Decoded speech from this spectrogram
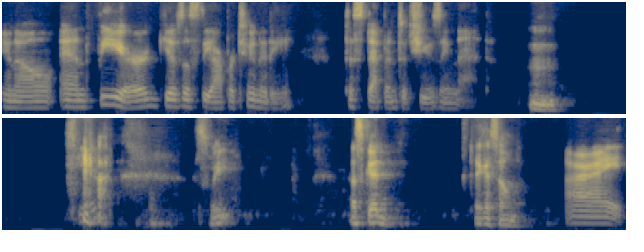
You know, and fear gives us the opportunity to step into choosing that. Mm. Yeah. yeah. Sweet. That's good. Take us home. All right.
